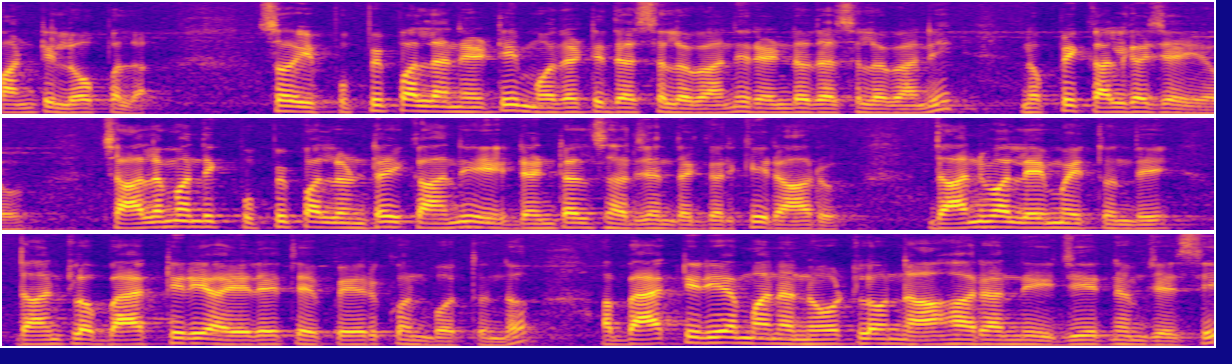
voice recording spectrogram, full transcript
పంటి లోపల. సో ఈ పుప్పిపళ్ళు అనేటి మొదటి దశలో కానీ రెండో దశలో కానీ నొప్పి కలగజేయవు. చాలామందికి పుప్పిపళ్ళు ఉంటాయి కానీ డెంటల్ సర్జన్ దగ్గరికి రారు. దానివల్ల ఏమవుతుంది దాంట్లో బ్యాక్టీరియా ఏదైతే పేరుకొని పోతుందో ఆ బ్యాక్టీరియా మన నోట్లో ఉన్న ఆహారాన్ని జీర్ణం చేసి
